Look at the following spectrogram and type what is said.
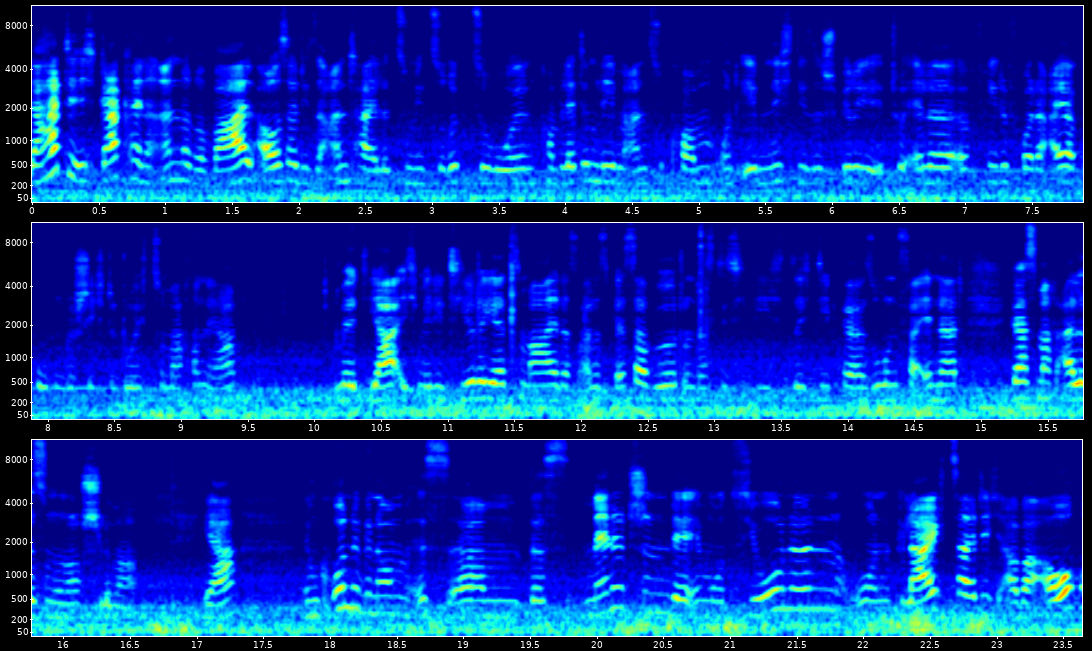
Da hatte ich gar keine andere Wahl, außer diese Anteile zu mir zurückzuholen, komplett im Leben anzukommen und eben nicht diese spirituelle äh, Friede, Freude, Eierkuchen-Geschichte durchzumachen, ja. Mit, ja, ich meditiere jetzt mal, dass alles besser wird und dass die, die, sich die Person verändert. Das macht alles nur noch schlimmer, ja. Im Grunde genommen ist ähm, das Managen der Emotionen und gleichzeitig aber auch,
